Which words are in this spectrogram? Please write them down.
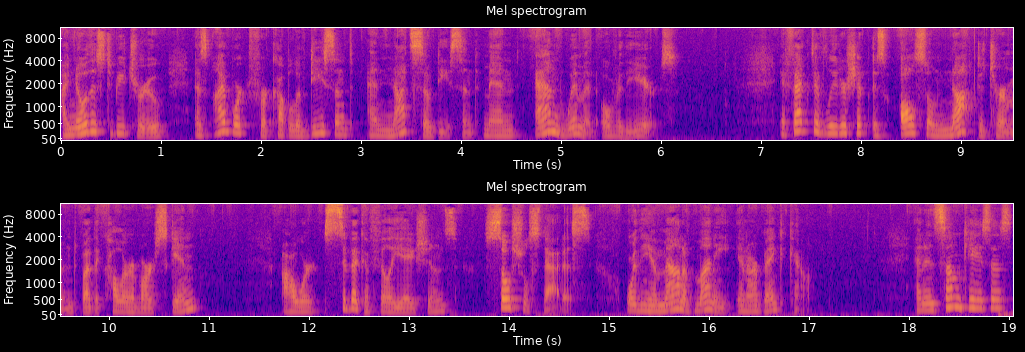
I know this to be true as I've worked for a couple of decent and not so decent men and women over the years. Effective leadership is also not determined by the color of our skin, our civic affiliations, social status, or the amount of money in our bank account. And in some cases,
